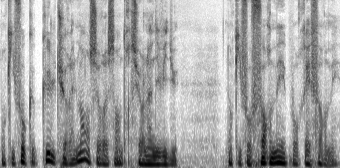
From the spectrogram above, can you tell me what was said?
Donc il faut que culturellement on se recentre sur l'individu. Donc il faut former pour réformer.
